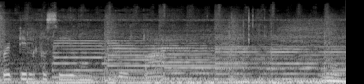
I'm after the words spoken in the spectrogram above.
Fertile kasi yung lupa. Hmm.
